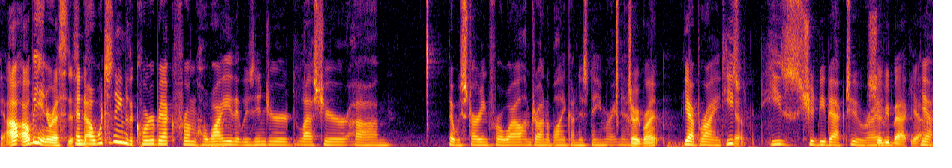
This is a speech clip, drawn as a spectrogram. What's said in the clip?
Yeah, I'll, I'll be interested if, And uh, what's the name of the cornerback from Hawaii that was injured last year? Um, that was starting for a while. I'm drawing a blank on his name right now. Joey Bryant Yeah, Bryant. He's Yeah. he's should be back too, right? should be back. Yeah. Yeah.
